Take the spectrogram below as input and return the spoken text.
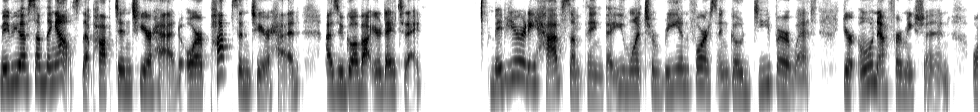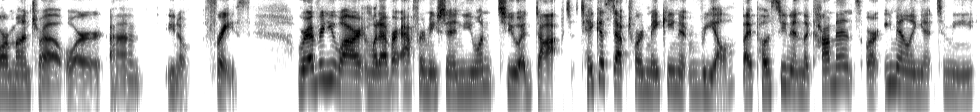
Maybe you have something else that popped into your head or pops into your head as you go about your day today. Maybe you already have something that you want to reinforce and go deeper with your own affirmation or mantra or, um, you know, phrase. Wherever you are and whatever affirmation you want to adopt, take a step toward making it real by posting in the comments or emailing it to me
